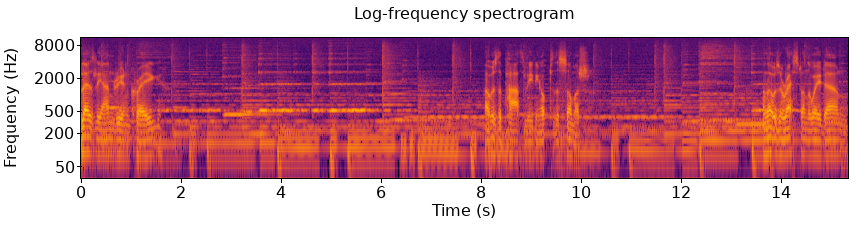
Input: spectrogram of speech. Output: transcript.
Leslie, Andrea and Craig. Was the path leading up to the summit. And that was a rest on the way down.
